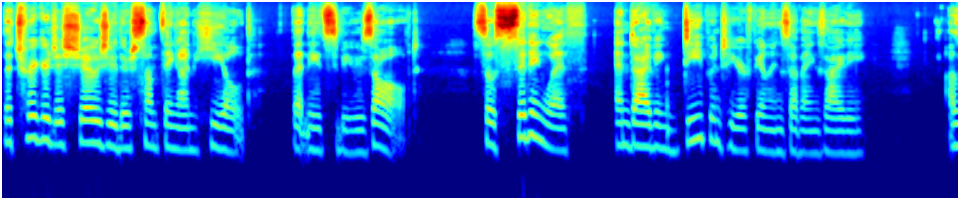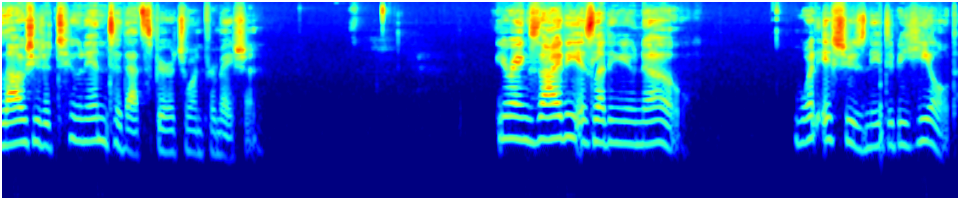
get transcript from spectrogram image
The trigger just shows you there's something unhealed that needs to be resolved. So, sitting with and diving deep into your feelings of anxiety allows you to tune into that spiritual information. Your anxiety is letting you know what issues need to be healed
